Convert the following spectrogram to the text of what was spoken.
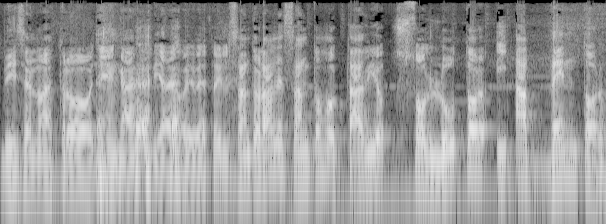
dice nuestro ñenga en el día de hoy, Beto. Y el santoral es Santos Octavio Solutor y Adventor.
